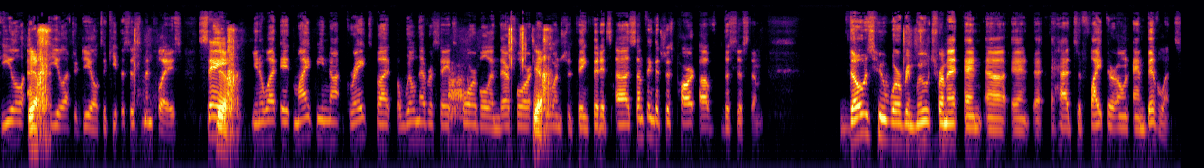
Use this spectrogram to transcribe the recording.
deal after Ugh. deal after deal to keep the system in place, saying, Ugh. you know what, it might be not great, but we'll never say it's horrible, and therefore Yeah. everyone should think that it's uh, something that's just part of the system. Those who were removed from it and uh, and uh, had to fight their own ambivalence,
